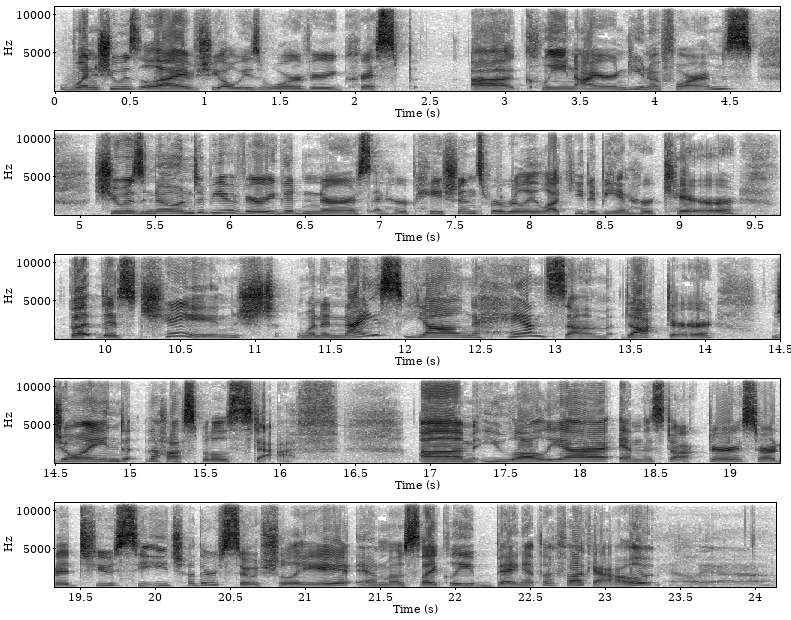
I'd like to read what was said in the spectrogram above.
when she was alive, she always wore very crisp uh, clean ironed uniforms. She was known to be a very good nurse, and her patients were really lucky to be in her care. But this changed when a nice, young, handsome doctor joined the hospital's staff. Um, Eulalia and this doctor started to see each other socially and most likely bang it the fuck out. Hell yeah.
